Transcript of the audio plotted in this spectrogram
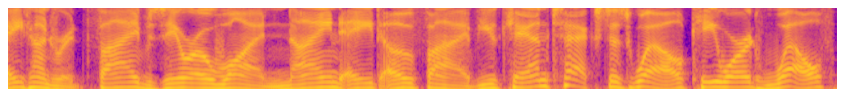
800 501 9805. You can text as well, keyword wealth,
